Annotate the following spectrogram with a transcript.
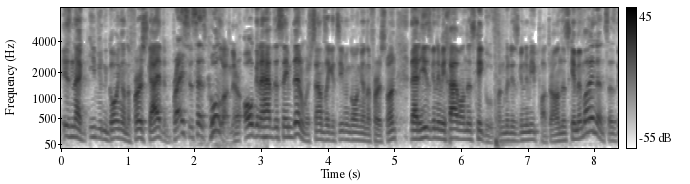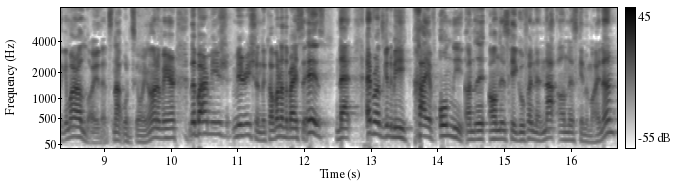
isn't that even going on the first guy? The Bryce says kulan. They're all going to have the same din, which sounds like it's even going on the first one. That he's going to be chayav on this kegufan, but he's going to be potter on this kememaina. Says the Gemara loy. That's not what's going on over here. The bar mirishon. The kavan of the Bryce is that everyone's going to be chayav only on, the, on this kegufan and not on this kememaina.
